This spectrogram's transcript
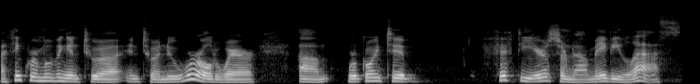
I think we're moving into a into a new world where um, we're going to 50 years from now, maybe less,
